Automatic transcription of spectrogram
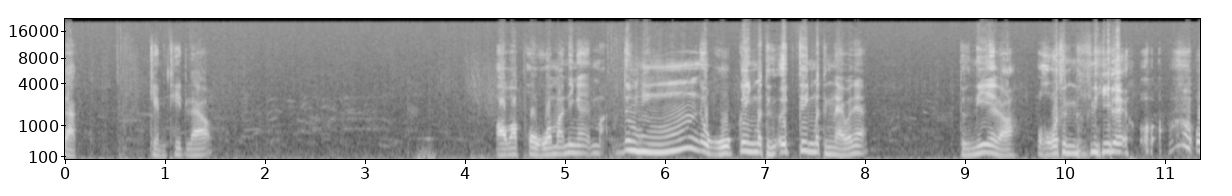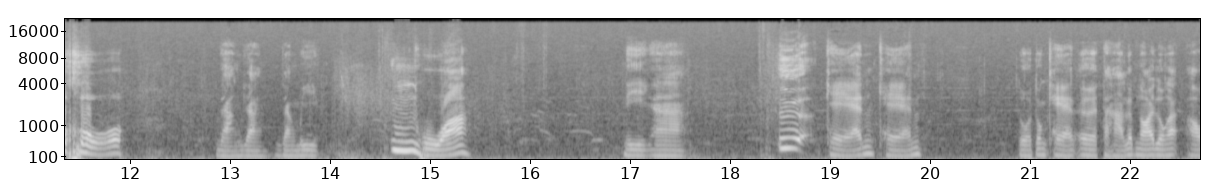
จากเข็มทิศแล้ว ออกมาโผล่หัวมานี่ไงมาอื้อหือโอ้โหกลิ้งมาถึงเอ้ยกลิ้งมาถึงไหนวะเนี่ย ถึงนี่เหรอโอ้โหถึงตรงนี้เลยโอ้โหยังยังยังมีอีกอืมหัวนี่อีกอะเอื้อแขนแขน โดนตรงแขนเออทหารเริ่มน้อยลงอะเอา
